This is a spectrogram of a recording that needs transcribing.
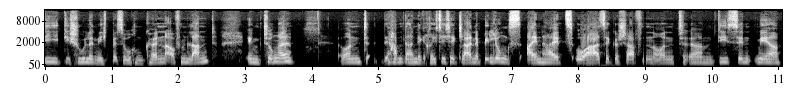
die die Schule nicht besuchen können auf dem Land, im Dschungel und haben da eine richtige kleine Bildungseinheitsoase geschaffen und ähm, die sind mir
